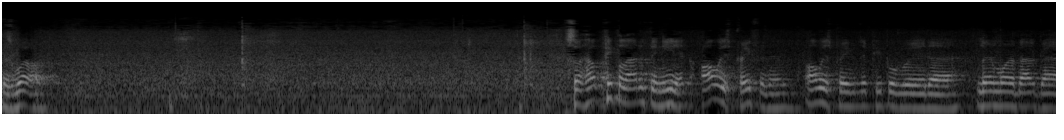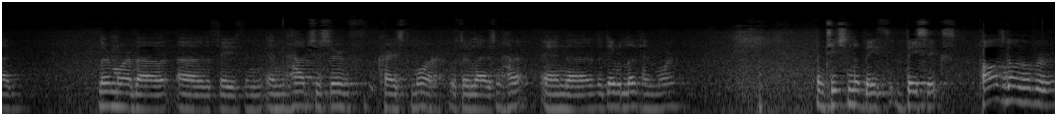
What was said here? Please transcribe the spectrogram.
as well. So help people out if they need it. Always pray for them. Always pray that people would uh, learn more about God, learn more about uh, the faith, and, and how to serve Christ more with their lives, and how and uh, that they would love Him more, and teach them the bas- basics. Paul is going over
